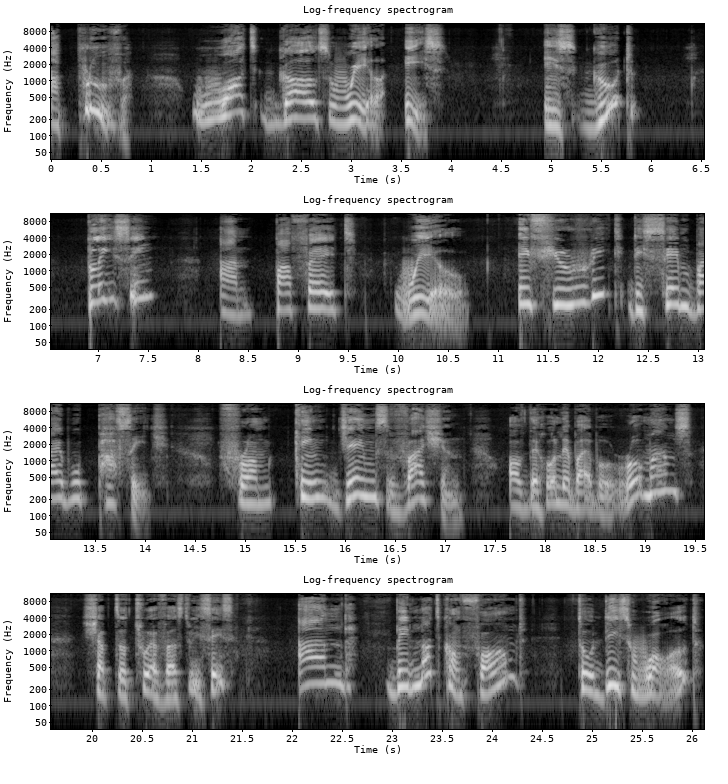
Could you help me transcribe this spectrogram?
approve what God's will is. Is good, pleasing, and perfect will. If you read the same Bible passage from King James Version of the Holy Bible, Romans chapter 12, verse 2, it says, And be not conformed to this world,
